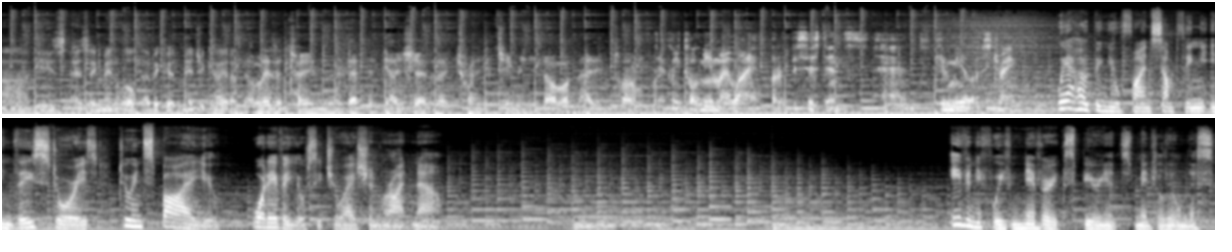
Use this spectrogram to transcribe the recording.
uh, is as a mental health advocate and educator. I led a team that negotiated a $22 million native title grant. Definitely taught me in my life a lot of persistence and given me a lot of strength. We're hoping you'll find something in these stories to inspire you, whatever your situation right now. Even if we've never experienced mental illness,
